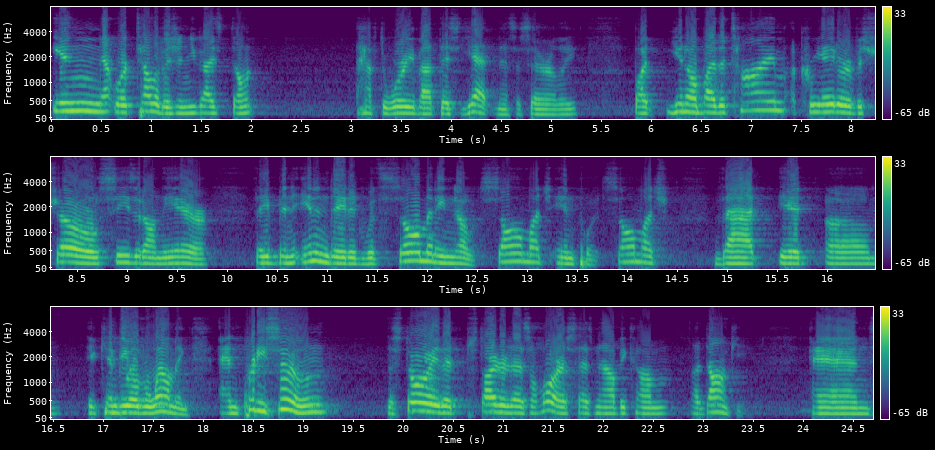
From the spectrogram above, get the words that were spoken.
in network television, you guys don't have to worry about this yet necessarily. But, you know, by the time a creator of a show sees it on the air, they've been inundated with so many notes, so much input, so much that it, um, it can be overwhelming. And pretty soon, the story that started as a horse has now become a donkey. And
